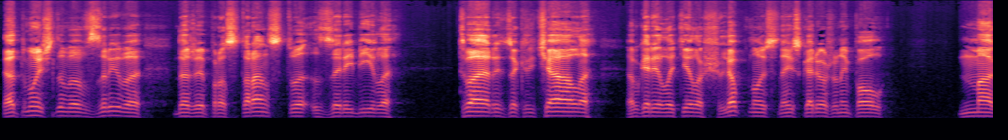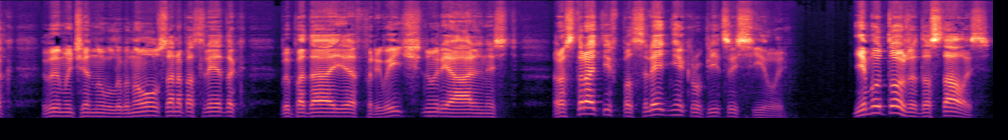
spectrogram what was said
От мощного взрыва даже пространство заребило. Тварь закричала, обгорело тело шлепнулось на искореженный пол. Маг вымученно улыбнулся напоследок, выпадая в привычную реальность, растратив последние крупицы силы. Ему тоже досталось.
